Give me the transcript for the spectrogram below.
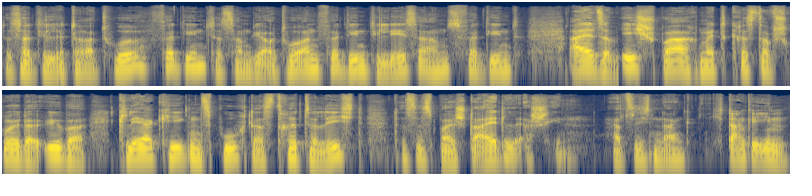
Das hat die Literatur verdient, das haben die Autoren verdient, die Leser haben es verdient. Also, ich sprach mit Christoph Schröder über Claire Keegans Buch Das dritte Licht, das ist bei Steidel erschienen. Herzlichen Dank. Ich danke Ihnen.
